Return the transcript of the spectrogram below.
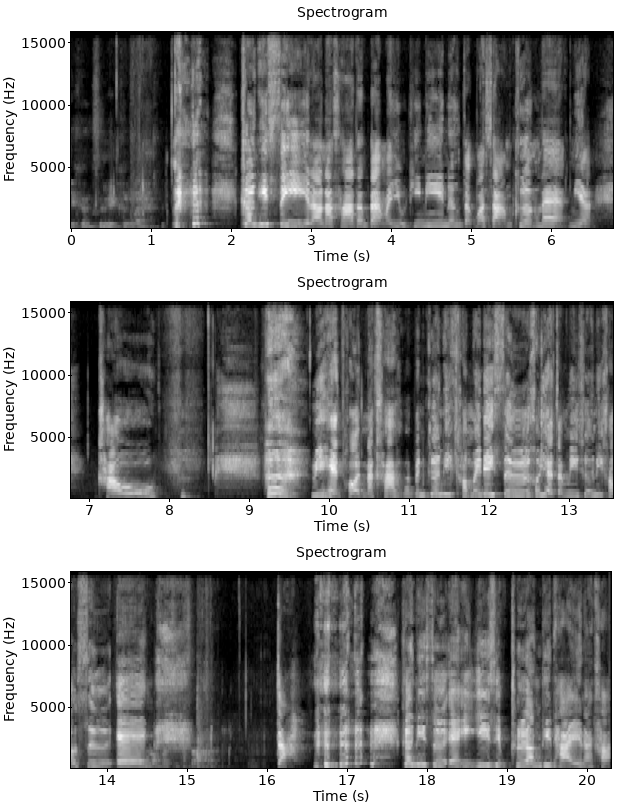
นี่เครื่องซื้อเองเครื่องแรกเครื่องที่สี่แล้วนะคะ ตั้งแต่มาอยู่ที่นี่เนื่องจากว่าสามเครื่องแรกเนี่ยเขา มีเหตุผลนะคะ มันเป็นเครื่องที่เขาไม่ได้ซื้อ เขาอยากจะมีเครื่องที่เขาซื้อเองเอามาศึกษาจ้ะเครื่องที่ซื้อเองอีกยี่สิบเครื่องที่ไทยนะคะ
